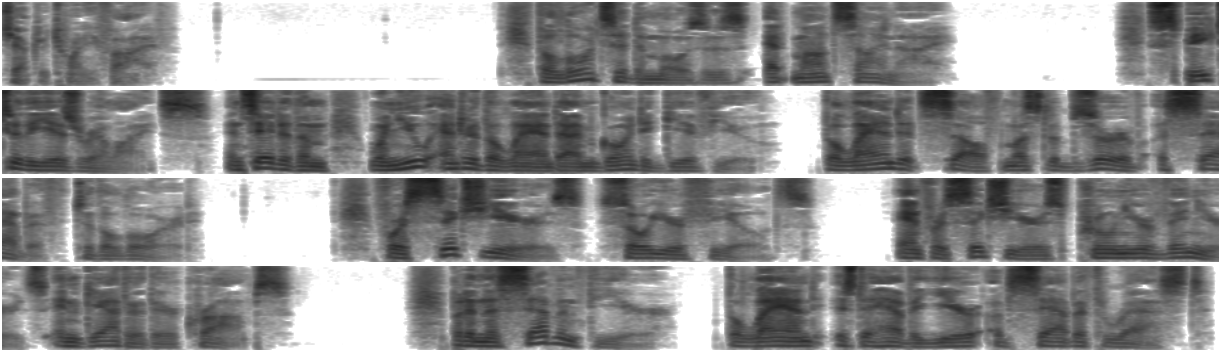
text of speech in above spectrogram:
chapter 25 the lord said to moses at mount sinai speak to the israelites and say to them when you enter the land i am going to give you the land itself must observe a sabbath to the lord. For 6 years sow your fields and for 6 years prune your vineyards and gather their crops. But in the 7th year the land is to have a year of sabbath rest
